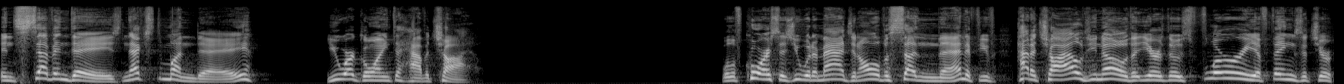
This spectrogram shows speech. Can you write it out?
in seven days. Next Monday, you are going to have a child. Well, of course, as you would imagine, all of a sudden, then, if you've had a child, you know that you're those flurry of things that you're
